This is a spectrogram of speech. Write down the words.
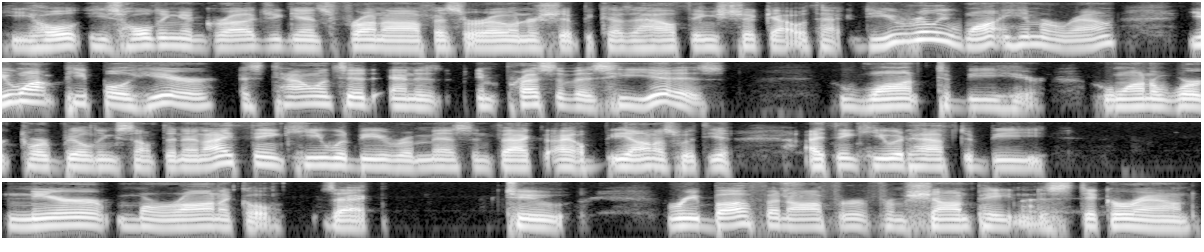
He hold he's holding a grudge against front office or ownership because of how things shook out with that. Do you really want him around? You want people here as talented and as impressive as he is, who want to be here, who want to work toward building something. And I think he would be remiss. In fact, I'll be honest with you. I think he would have to be near moronical, Zach, to rebuff an offer from Sean Payton to stick around.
